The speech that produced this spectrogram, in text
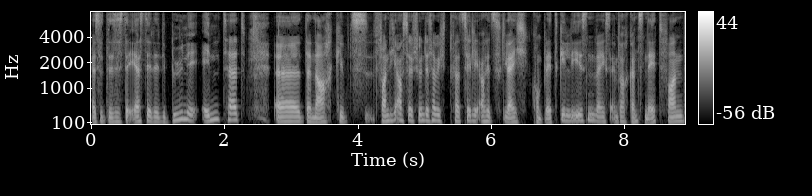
Also das ist der erste, der die Bühne entert. Äh, danach gibt es, fand ich auch sehr schön, das habe ich tatsächlich auch jetzt gleich komplett gelesen, weil ich es einfach ganz nett fand,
